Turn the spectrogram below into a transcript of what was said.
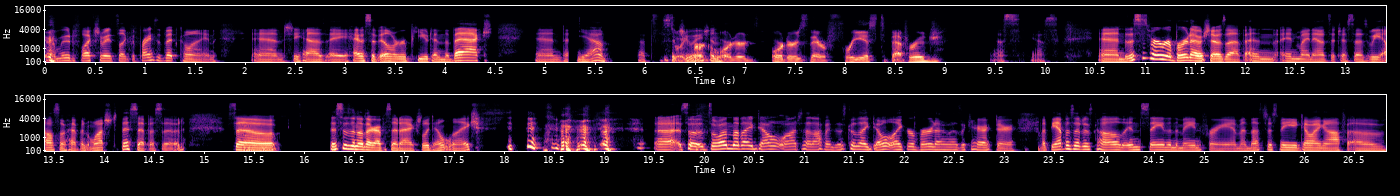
Her mood fluctuates like the price of Bitcoin. And she has a house of ill repute in the back. And uh, yeah, that's the situation. ordered orders their freest beverage. Yes, yes. And this is where Roberto shows up. And in my notes, it just says we also haven't watched this episode. So Mhm. This is another episode I actually don't like. uh, so it's the one that I don't watch that often just because I don't like Roberto as a character. But the episode is called Insane in the Mainframe. And that's just me going off of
